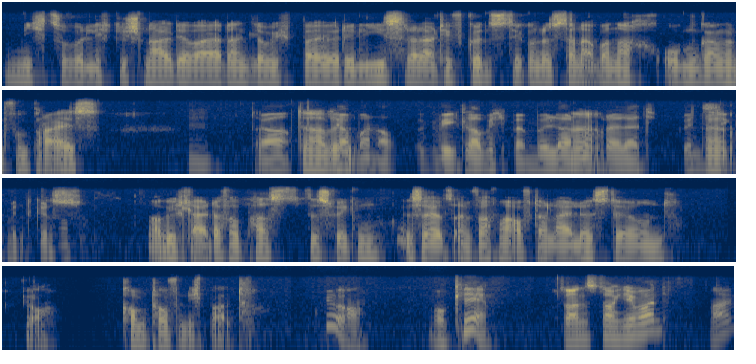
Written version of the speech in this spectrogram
nicht so wirklich geschnallt. Der war ja dann, glaube ich, bei Release relativ günstig und ist dann aber nach oben gegangen vom Preis. Hm. Ja, da habe ich habe auch irgendwie, glaube ich, bei Müller ja, noch relativ günstig ja, mitgenommen. Habe ich leider verpasst. Deswegen ist er jetzt einfach mal auf der Leihliste und ja, kommt hoffentlich bald. Ja, okay. Sonst noch jemand? Nein?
